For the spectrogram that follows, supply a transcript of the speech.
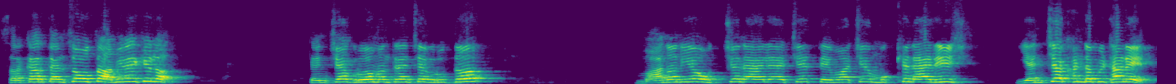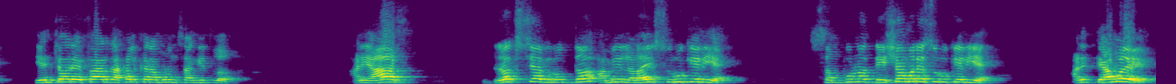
सरकार त्यांचं होतं आम्ही नाही केलं. त्यांच्या गृहमंत्र्यांच्या विरुद्ध माननीय उच्च न्यायालयाचे तेव्हाचे मुख्य न्यायाधीश यांच्या खंडपीठाने यांच्यावर एफ आय आर दाखल करा म्हणून सांगितलं. आणि आज ड्रग्सच्या विरुद्ध आम्ही लढाई सुरू केली आहे. संपूर्ण देशामध्ये सुरू केली आहे. आणि त्यामुळे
